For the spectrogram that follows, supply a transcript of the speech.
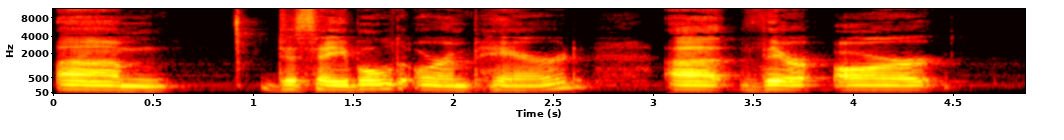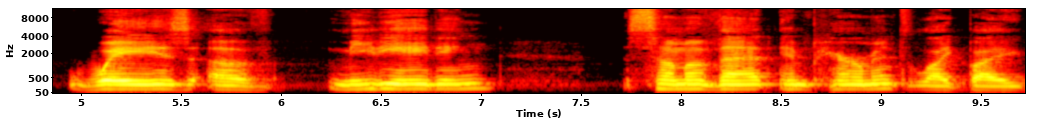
um, disabled or impaired. Uh, there are ways of mediating some of that impairment, like by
